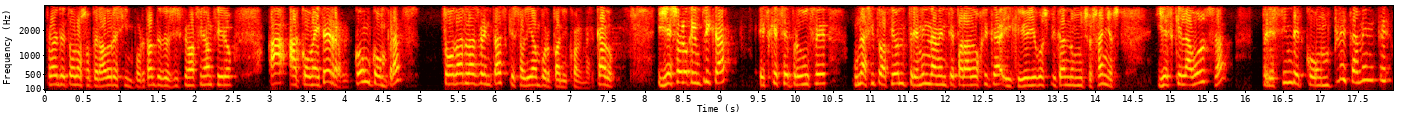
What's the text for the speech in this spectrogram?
probablemente todos los operadores importantes del sistema financiero a acometer con compras todas las ventas que salían por pánico al mercado. Y eso lo que implica es que se produce una situación tremendamente paradójica y que yo llevo explicando muchos años. Y es que la bolsa prescinde completamente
